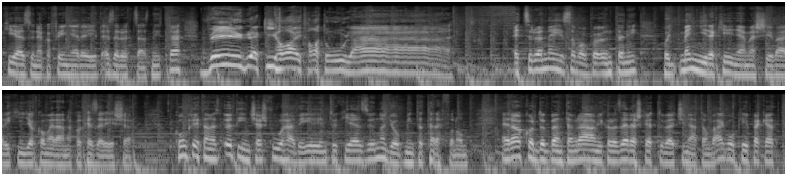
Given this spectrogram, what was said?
kijelzőnek a fényerejét 1500 nitre, végre kihajtható lett! Egyszerűen nehéz szavakba önteni, hogy mennyire kényelmessé válik így a kamerának a kezelése. Konkrétan az 5 incses Full HD érintőkijelző nagyobb, mint a telefonom. Erre akkor döbbentem rá, amikor az RS2-vel csináltam vágóképeket,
